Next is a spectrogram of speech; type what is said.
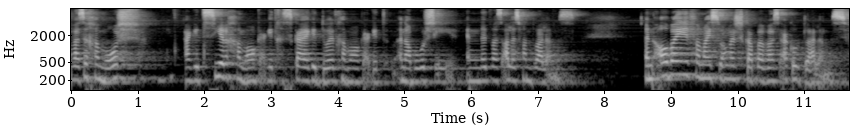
was 'n gemors. Ek het seer gemaak, ek het geskei, ek het doodgemaak, ek het 'n abortus en dit was alles van dwelms. In albei van my swangerskappe was ek op dwelms.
